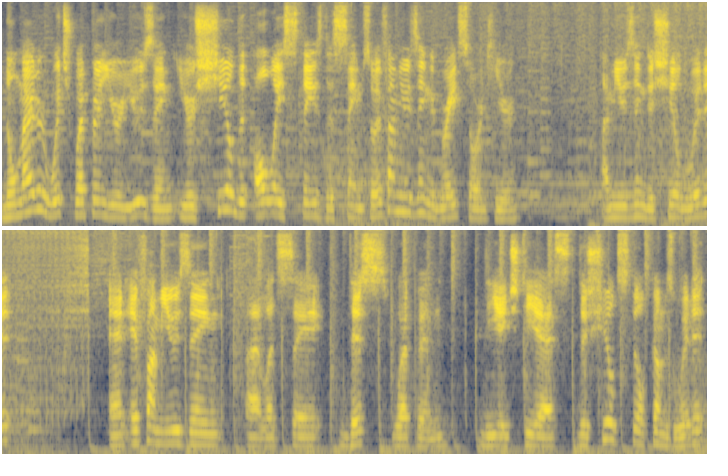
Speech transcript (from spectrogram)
no matter which weapon you're using, your shield always stays the same. So if I'm using the greatsword here, I'm using the shield with it. And if I'm using, uh, let's say, this weapon, the HTS, the shield still comes with it.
